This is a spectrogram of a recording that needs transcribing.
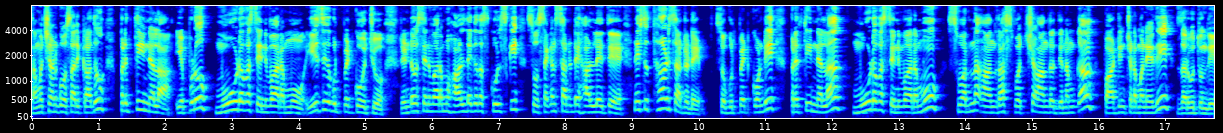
సంవత్సరానికి ఒకసారి కాదు ప్రతి నెల. ఎప్పుడు? మూడవ శనివారము. ఈజీగా గుర్తుపెట్టుకోవచ్చు. రెండవ శనివారము హాలిడే కదా స్కూల్స్కి. సో సెకండ్ సాటర్డే హాలిడే అయితే నెక్స్ట్ థర్డ్ సాటర్డే సో గుర్తుపెట్టుకోండి. ప్రతి నెల మూడవ శనివారము స్వర్ణ ఆంధ్ర స్వచ్ఛ ఆంధ్ర దినంగా పాటించడం అనేది జరుగుతుంది.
